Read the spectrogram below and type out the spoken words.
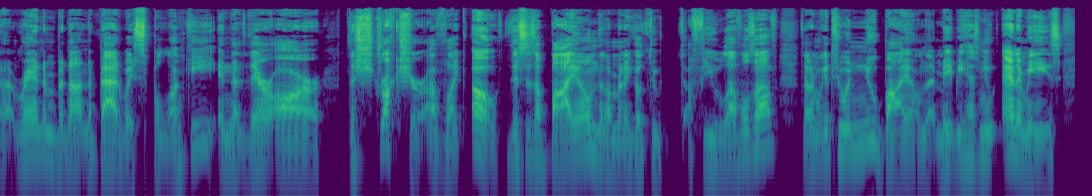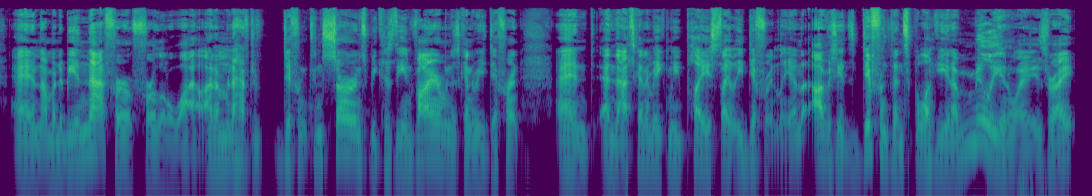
uh, random, but not in a bad way, spelunky. In that there are the structure of like, oh, this is a biome that I'm going to go through a few levels of. Then I'm going to get to a new biome that maybe has new enemies, and I'm going to be in that for for a little while. And I'm going to have to different concerns because the environment is going to be different, and and that's going to make me play slightly differently. And obviously, it's different than Spelunky in a million ways, right?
